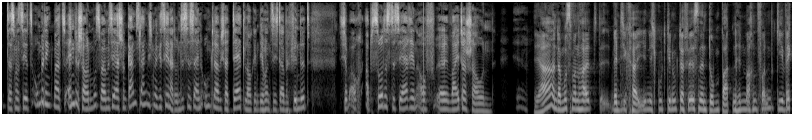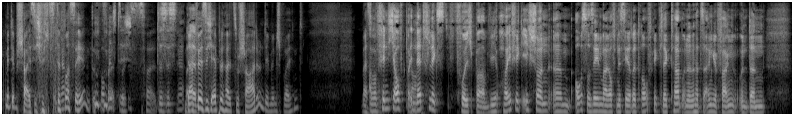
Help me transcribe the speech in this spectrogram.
dass man sie jetzt unbedingt mal zu Ende schauen muss, weil man sie ja schon ganz lange nicht mehr gesehen hat. Und das ist ein unglaublicher Deadlock, in dem man sich da befindet. Ich habe auch absurdeste Serien auf äh, Weiterschauen. Ja, und da muss man halt, wenn die KI nicht gut genug dafür ist, einen dummen Button hinmachen von geh weg mit dem Scheiß, ich will's nicht Ja. mal sehen. Das ist halt, so ist halt. Das ist, Ja. äh, Dafür ist sich Apple halt zu schade und dementsprechend. Weiß Aber finde ich auch bei Ja. Netflix furchtbar, wie häufig ich schon ähm, aus Versehen mal auf eine Serie draufgeklickt habe und dann hat sie angefangen und dann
